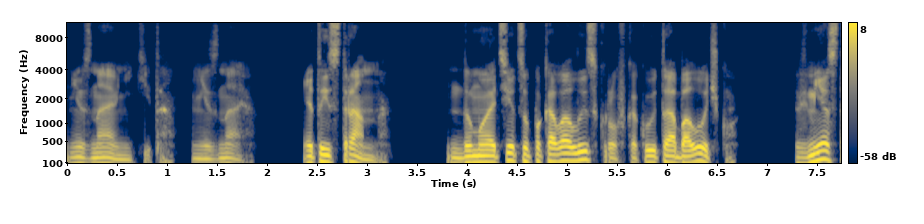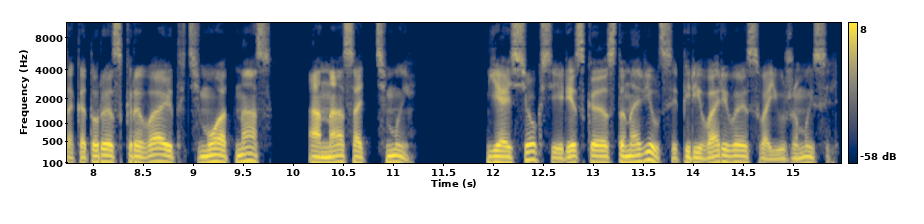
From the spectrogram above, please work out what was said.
Не знаю, Никита, не знаю. Это и странно. Думаю, отец упаковал искру в какую-то оболочку. В место, которое скрывает тьму от нас, а нас от тьмы. Я осекся и резко остановился, переваривая свою же мысль.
